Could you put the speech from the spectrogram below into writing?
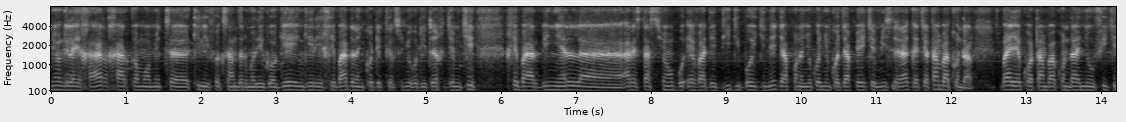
ñoo ngi lay xaar xaar ko moom it euh, kilifa ak gendarmerie googe ngir yi xibaar danañ ko dégtal suñu auditeur jëm ci xibaar bi ñeel euh, arrestation bu évadé bii di Boy Djiné jàpp nañu ko ñu ngi ko jàppee ca Missirah ak ca Tambacounda bàyyee ko Tambacounda ñëw fii ci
